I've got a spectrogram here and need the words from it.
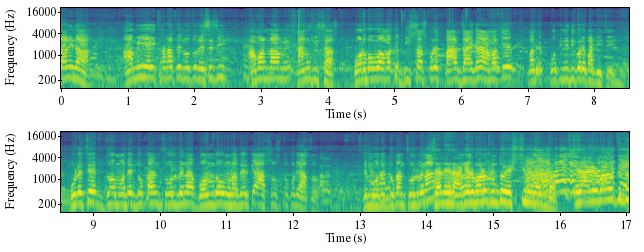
জানি না। আমি এই থানাতে নতুন এসেছি। আমার নাম কানু বিশ্বাস। বড়বাবু আমাকে বিশ্বাস করে তার জায়গায় আমাকে মানে প্রতিনিধি করে পাঠিয়েছে। বলেছে মদের দোকান চলবে না বন্ধ ওনাদেরকে আশ্বস্ত করে আসো। যে মদের দোকান চলবে না স্যার এর আগের বারও কিন্তু এসেছিলেন একবার এর আগের বারও কিন্তু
